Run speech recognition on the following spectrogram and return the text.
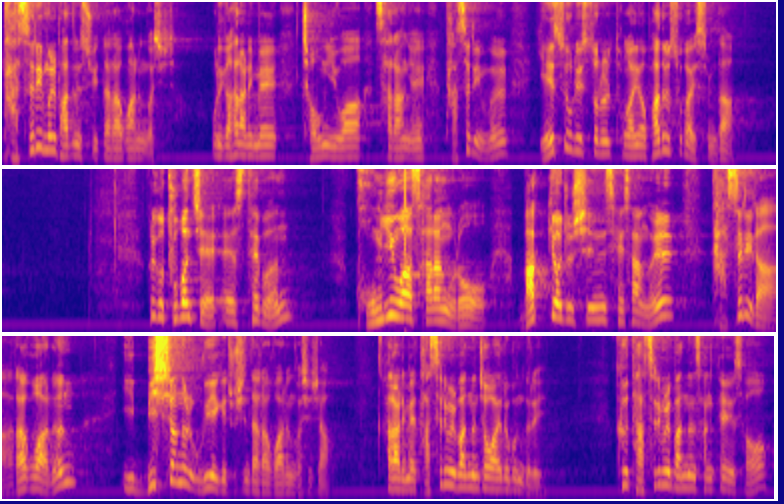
다스림을 받을 수 있다라고 하는 것이죠. 우리가 하나님의 정의와 사랑의 다스림을 예수 그리스도를 통하여 받을 수가 있습니다. 그리고 두 번째 스텝은 공의와 사랑으로 맡겨주신 세상을 다스리라 라고 하는 이 미션을 우리에게 주신다라고 하는 것이죠. 하나님의 다스림을 받는 저와 여러분들이 그 다스림을 받는 상태에서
